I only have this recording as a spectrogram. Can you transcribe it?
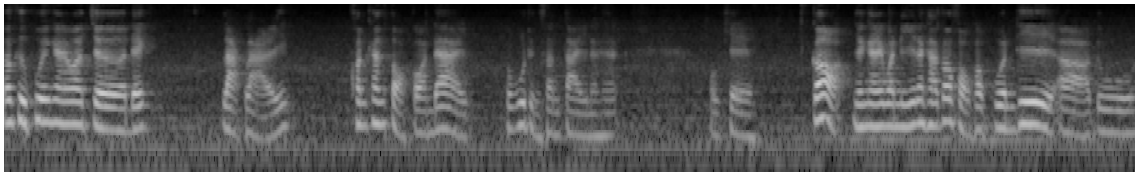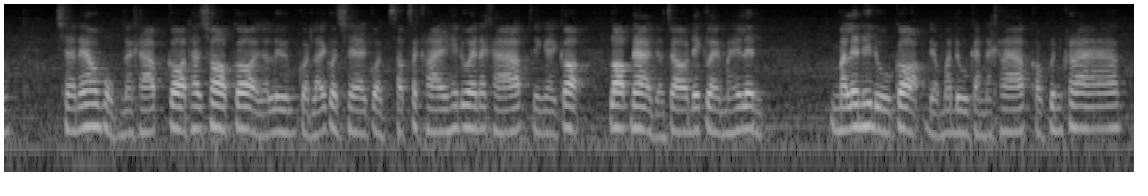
ก็คือพูดง่ายๆว่าเจอเด็กหลากหลายค่อนข้างต่อกรได้พอพูดถึงซันไตนะฮะโอเค ก็ยังไงวันนี้นะครับก็ขอขอบคุณที่ดู ช anel ผมนะครับ ก็ถ้าชอบก็อย่าลืมกดไลค์กดแชร์กด Subscribe ให้ด้วยนะครับ ยังไงก็รอบหน้าเดี๋ยวจะเอาเด็กอะไรมาให้เล่น มาเล่นให้ดูก็เดี๋ยวมาดูกันนะครับ ขอบคุณครับ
